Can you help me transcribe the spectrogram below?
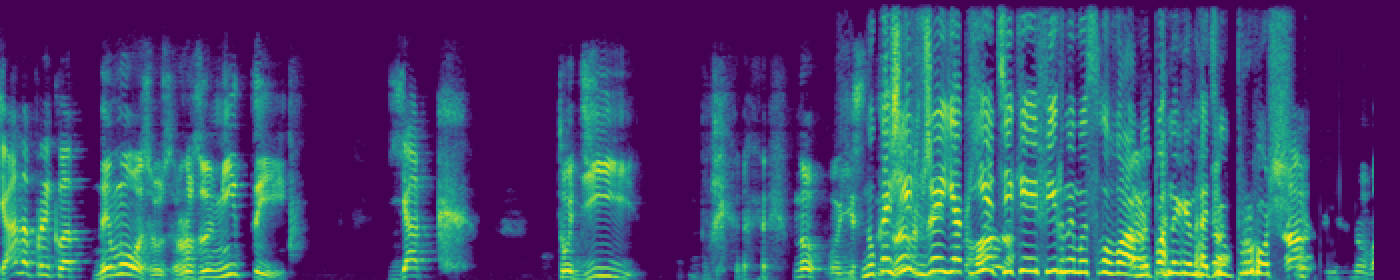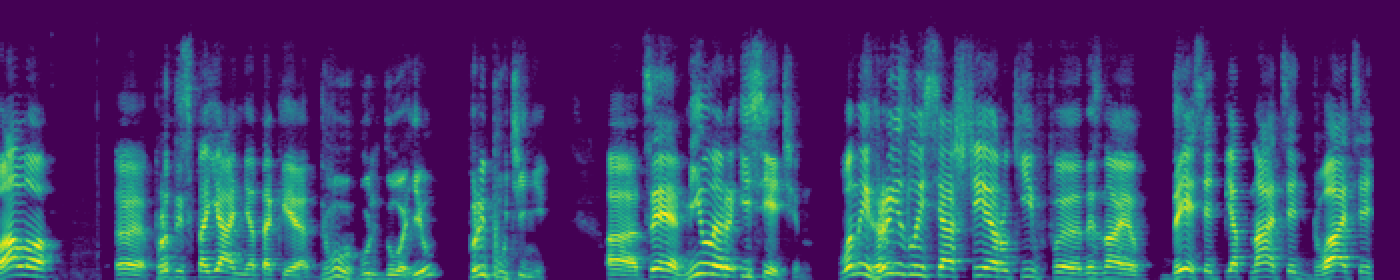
Я, наприклад, не можу зрозуміти, як тоді. Ну, Ну кажіть вже, як є, тільки ефірними словами, Завжди, пане Геннадію, прошу. існувало е, протистояння таке двох бульдогів при Путіні. Е, це Міллер і Сечин. Вони гризлися ще років, е, не знаю, 10, 15, 20.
